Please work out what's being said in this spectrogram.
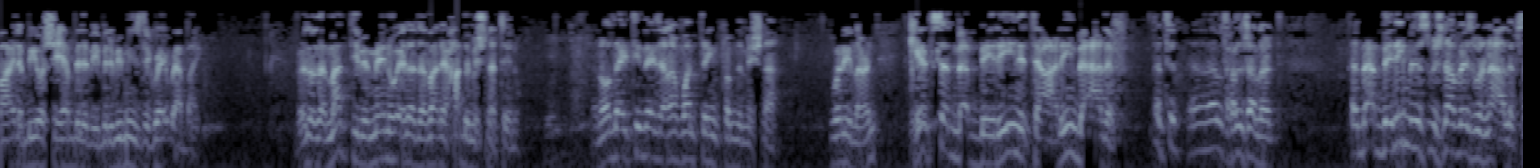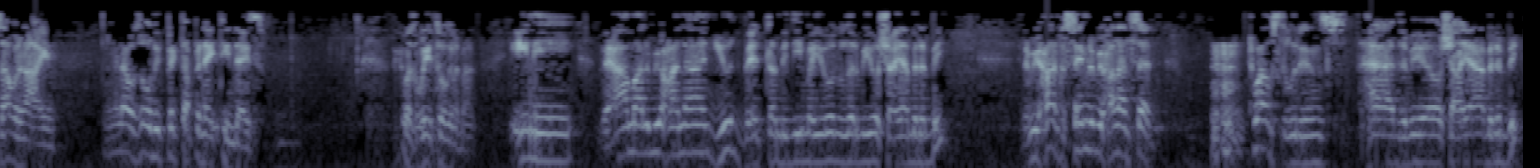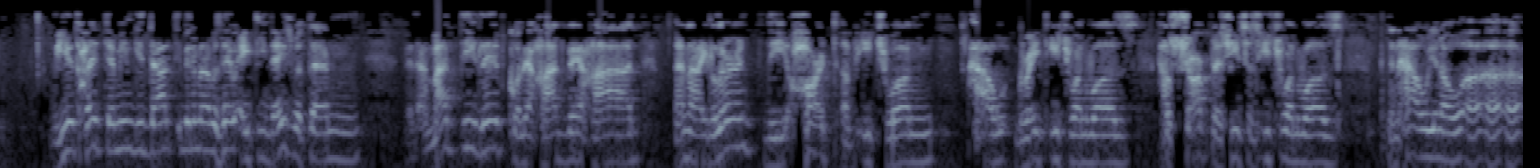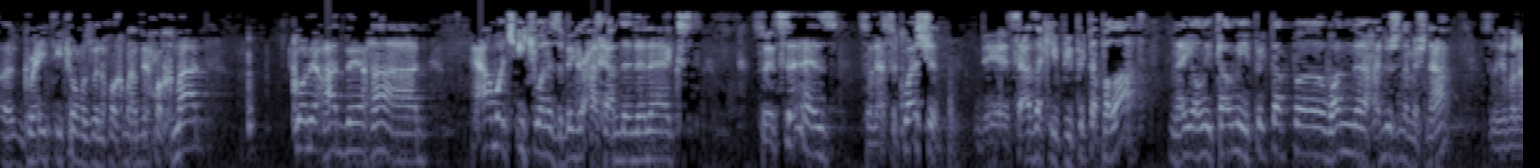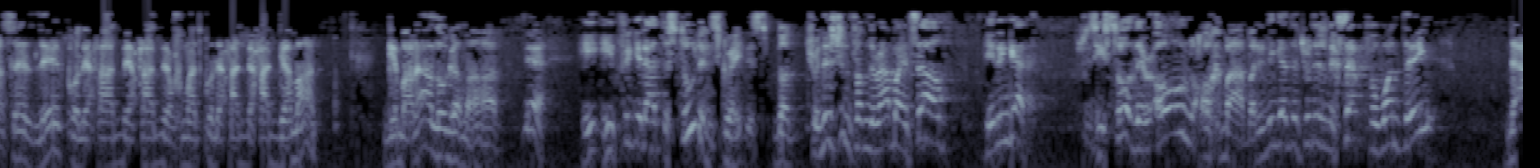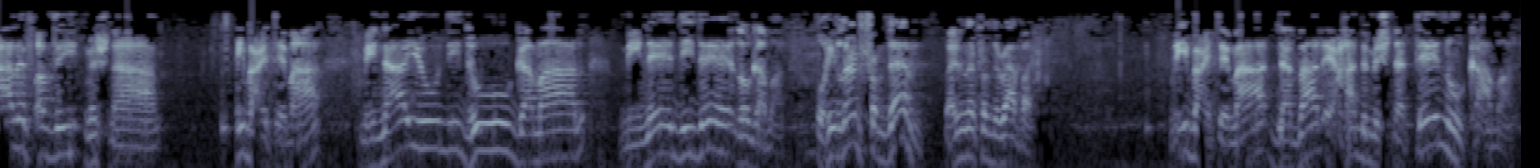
by Rabbi Yoshaya B'Rabbi. B'Rabbi means the great rabbi. ולא למדתי ממנו אלא דבר אחד במשנתנו. In all the 18 days I learned one thing from the Mishnah. What did he learn? כיצד מעבירים את הערים באלף. That's it. Uh, that was the I learned. That מעבירים in this Mishnah is with an aleph, it's not with an ayin. And that was all he picked up in 18 days. Because what are you talking about? הנה, ואמר רבי יוחנן, י"ב תלמידים היו לרבי יושעיה ברבי. Rabbi Yohanan, the same Rabbi Yohanan said, 12 students had Rabbi Yoshaya ברבי. וי"ח ימים גידלתי בני I was there 18 days with them, ולמדתי לב כל אחד ואחד, and I learned the heart of each one, how great each one was, how sharp the says each one was, and how, you know, uh, uh, uh, uh great each one was when Chokhmat v'Chokhmat, kol echad ve'echad, how much each one is a bigger Hakam than the next, so it says, so that's the question. It sounds like he, he picked up a lot. Now you only tell me he picked up uh, one uh, hadush in the Mishnah. So the Gemara says, "Let kol echad be'echad ve'chmat kol echad gamar." Gemara lo gamar. Yeah, he, he figured out the students' greatness, but tradition from the rabbi itself he didn't get. He saw their own chokhmah, but he didn't get the tradition except for one thing: the aleph of the Mishnah. Minayu didu gamar. Mine dide lo. Well, he learned from them, but he didn't learn from the rabbi.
